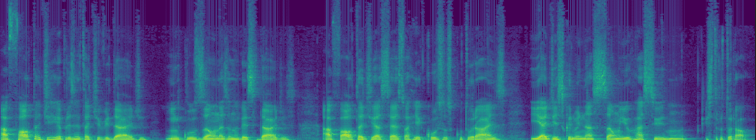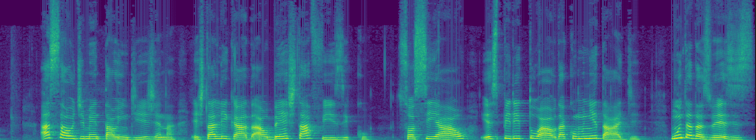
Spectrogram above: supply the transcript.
a falta de representatividade e inclusão nas universidades, a falta de acesso a recursos culturais e a discriminação e o racismo estrutural. A saúde mental indígena está ligada ao bem-estar físico, social e espiritual da comunidade. Muitas das vezes,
